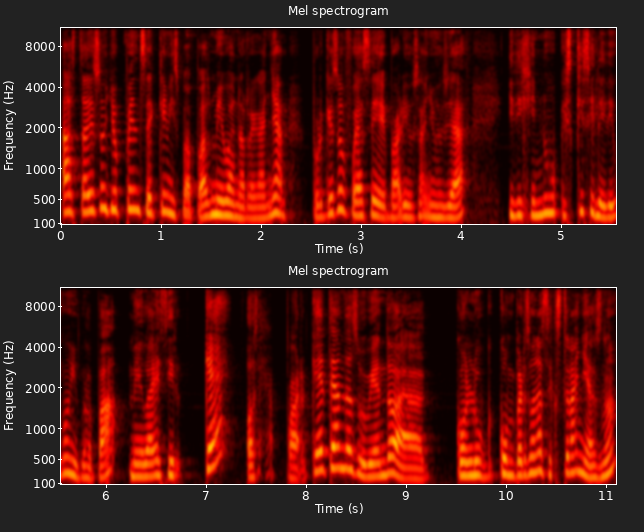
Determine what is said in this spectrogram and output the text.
hasta eso yo pensé que mis papás me iban a regañar, porque eso fue hace varios años ya. Y dije, no, es que si le digo a mi papá, me va a decir, ¿qué? O sea, ¿por qué te andas subiendo a, con, con personas extrañas, no?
